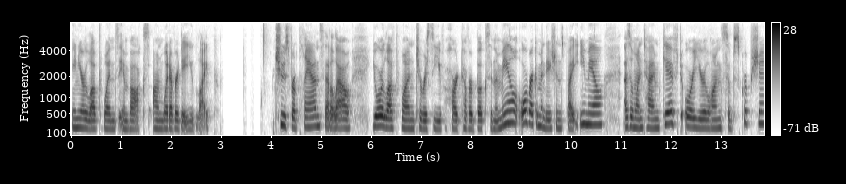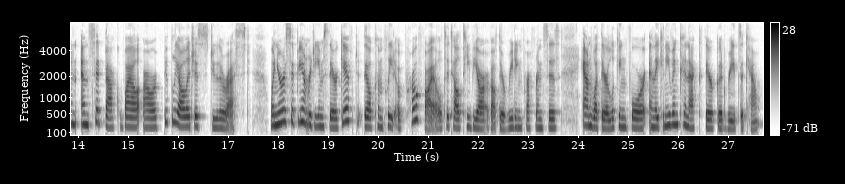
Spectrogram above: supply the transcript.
in your loved one's inbox on whatever day you'd like. Choose from plans that allow your loved one to receive hardcover books in the mail or recommendations by email as a one time gift or year long subscription, and sit back while our bibliologists do the rest. When your recipient redeems their gift, they'll complete a profile to tell TBR about their reading preferences and what they're looking for, and they can even connect their Goodreads account.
